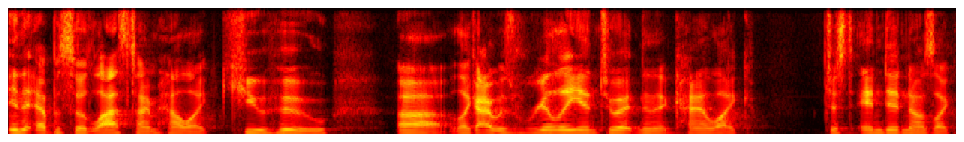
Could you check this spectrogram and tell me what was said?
in the episode last time how like Q Who, uh, like I was really into it, and then it kind of like just ended, and I was like,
